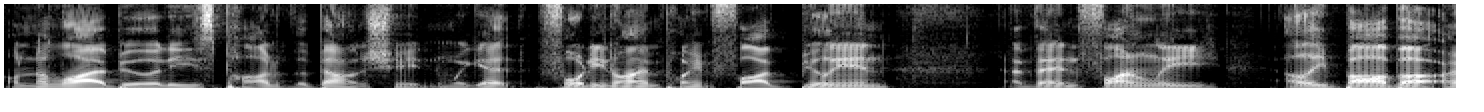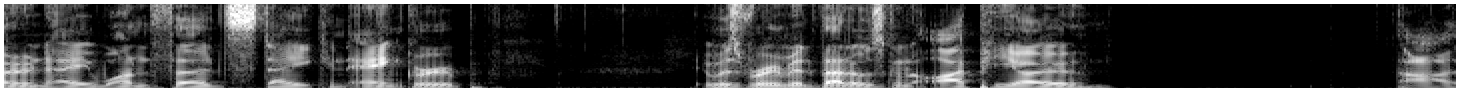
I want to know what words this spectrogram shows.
on the liabilities part of the balance sheet, and we get 49.5 billion. And then finally, Alibaba own a one third stake in Ant Group. It was rumored that it was going to IPO. Uh,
